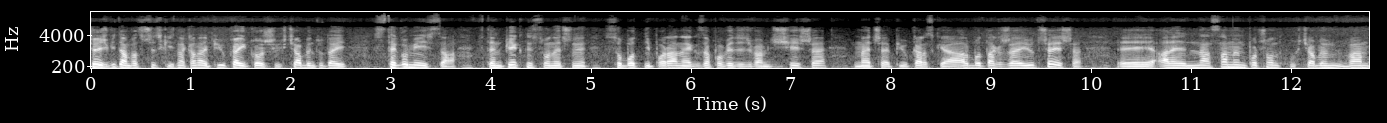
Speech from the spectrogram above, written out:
Cześć, witam Was wszystkich na kanale Piłka i Kosz. Chciałbym tutaj z tego miejsca, w ten piękny, słoneczny, sobotni poranek zapowiedzieć Wam dzisiejsze mecze piłkarskie, albo także jutrzejsze. Yy, Ale na samym początku chciałbym Wam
